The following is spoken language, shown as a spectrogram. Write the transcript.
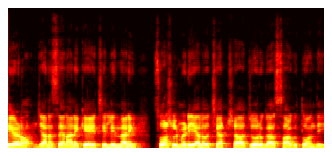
చేయడం జనసేనానికే చెల్లిందని సోషల్ మీడియాలో చర్చ జోరుగా సాగుతోంది.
